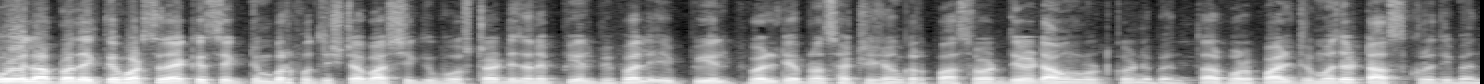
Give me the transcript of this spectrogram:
ওয়েল, আপনারা দেখতে পাচ্ছেন একে সেপ্টেম্বর প্রতিষ্ঠা বার্ষিকী পোস্টার ডিজাইনের পিএলপি ফাইল এই পিএলপি ফাইলটি আপনার সাইটটি সংখ্যার পাসওয়ার্ড দিয়ে ডাউনলোড করে নেবেন। তারপর ফাইলটির মধ্যে টাচ করে দিবেন।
